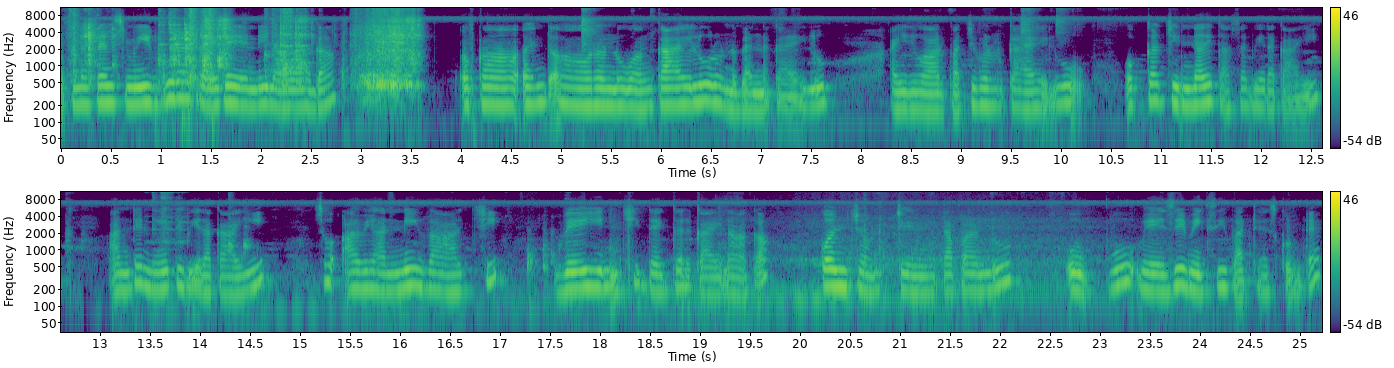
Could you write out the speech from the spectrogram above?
ఓకే ఫ్రెండ్స్ మీరు కూడా ట్రై చేయండి నాలాగా. ఒక రెండు వంకాయలు రెండు బెండకాయలు ఐదు ఆరు పచ్చిమిరపకాయలు ఒక్క చిన్నది కసబీరకాయ అంటే నేతి బీరకాయ. సో అవి అన్నీ వార్చి వేయించి దగ్గరకు అయినాక కొంచెం చింతపండు ఉప్పు వేసి మిక్సీ పట్టేసుకుంటే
